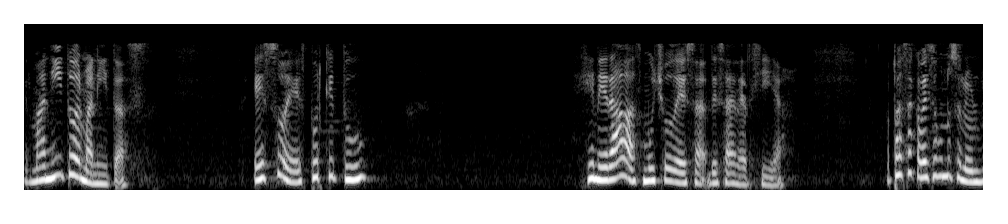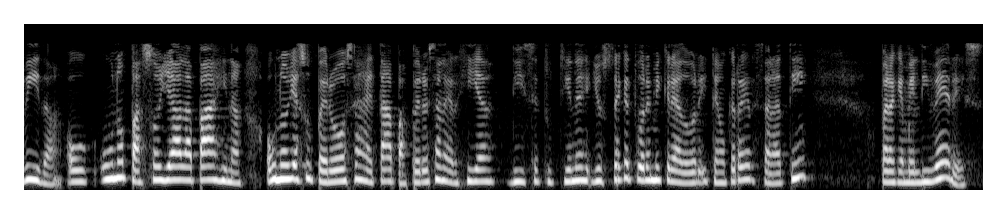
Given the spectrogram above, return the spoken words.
Hermanito, hermanitas, eso es porque tú generabas mucho de esa, de esa energía. Lo que pasa es que a veces uno se le olvida, o uno pasó ya la página, o uno ya superó esas etapas, pero esa energía dice, tú tienes, yo sé que tú eres mi creador y tengo que regresar a ti para que me liberes,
